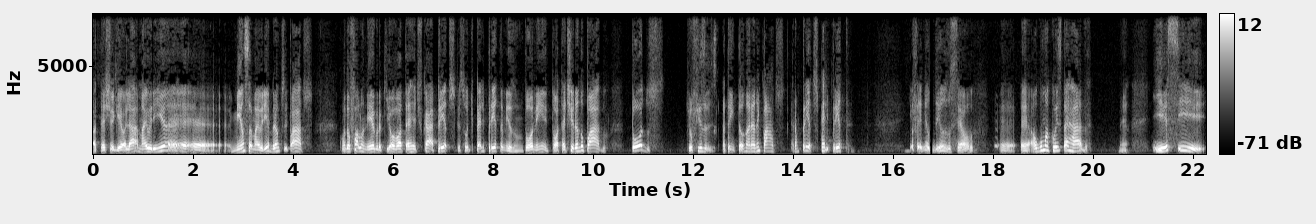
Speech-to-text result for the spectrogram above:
até cheguei a olhar, a maioria, é, é, imensa maioria, brancos e pardos. Quando eu falo negro aqui, eu vou até retificar, é pretos, pessoas de pele preta mesmo, não estou nem, estou até tirando o pardo. Todos que eu fiz até então não eram nem pardos, eram pretos, pele preta. Eu falei, meu Deus do céu, é, é, alguma coisa está errada. Né? E, esse,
